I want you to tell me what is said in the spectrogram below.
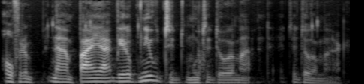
over een, na een paar jaar weer opnieuw te moeten doormaken te doormaken.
